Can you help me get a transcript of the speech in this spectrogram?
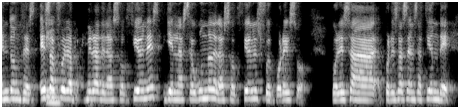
Entonces, esa Sí. fue la primera de las opciones y en la segunda de las opciones fue por eso, por esa, por esa sensación de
